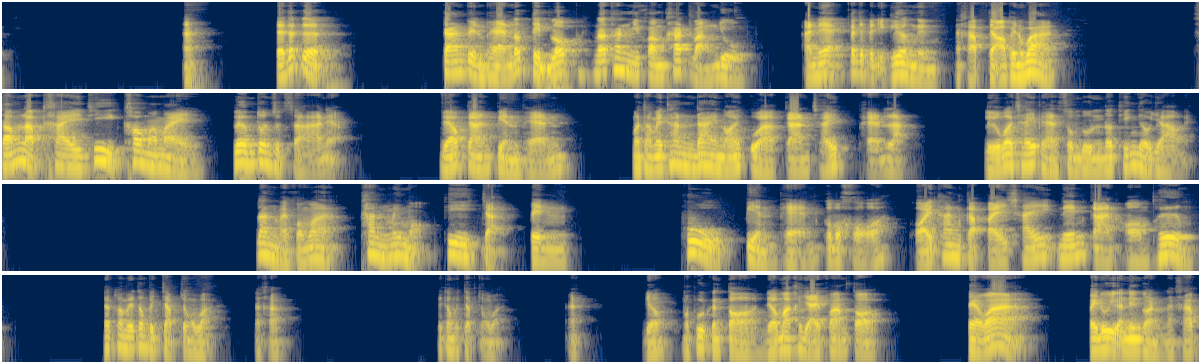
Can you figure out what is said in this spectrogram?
แต่ถ้าเกิดการเปลี่ยนแผนแล้วติดลบ แล้วท่านมีความคาดหวังอยู่ อันเนี้ยก็จะเป็นอีกเรื่องหนึ่งนะครับ แต่เอาเป็นว่าสำหรับใครที่เข้ามาใหม่ เริ่มต้นศึกษาเนี่ย แล้วการเปลี่ยนแผนมันทำให้ท่านได้น้อยกว่าการใช้แผนหลัก หรือว่าใช้แผนสมดุลแล้วทิ้งยาวๆเนี่ยนั่นหมายความว่าท่านไม่เหมาะที่จะเป็น ผู้เปลี่ยนแผนกบขขอให้ท่านกลับไปใช้เน้นการออมเพิ่ม แล้วก็ไม่ต้องไปจับจังหวะนะครับ ไม่ต้องไปจับจังหวะอะเดี๋ยวมาพูดกันต่อ เดี๋ยวมาขยายความต่อ แต่ว่าไปดูอีกอันนึงก่อนนะครับ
